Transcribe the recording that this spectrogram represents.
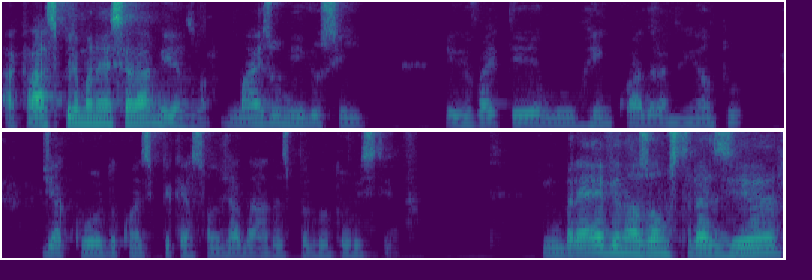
a classe permanecerá a mesma, mas o nível sim. Ele vai ter um reenquadramento de acordo com as explicações já dadas pelo Dr. Estevam. Em breve nós vamos trazer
